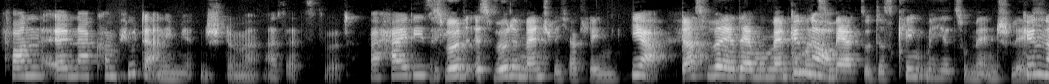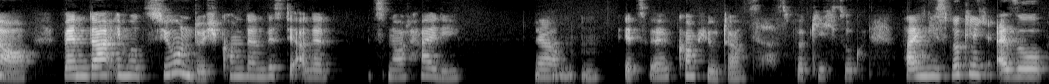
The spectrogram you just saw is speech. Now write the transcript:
von äh, einer computeranimierten Stimme ersetzt wird. Bei Heidi es, würde, es würde menschlicher klingen. ja, Das wäre der Moment, wo man Genau. es merkt, so, das klingt mir hier zu menschlich. genau. Wenn da Emotionen durchkommen, dann wisst ihr alle, it's not Heidi. Ja. Mm-mm. It's a computer. Das ist wirklich so. Vor allem, die ist wirklich, also,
